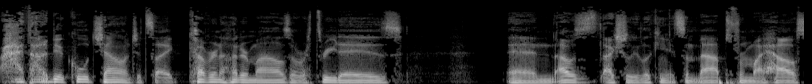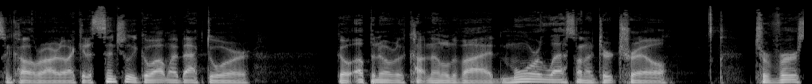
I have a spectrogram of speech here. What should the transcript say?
I thought it'd be a cool challenge. It's like covering 100 miles over 3 days. And I was actually looking at some maps from my house in Colorado. I could essentially go out my back door, go up and over the Continental Divide, more or less on a dirt trail, traverse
